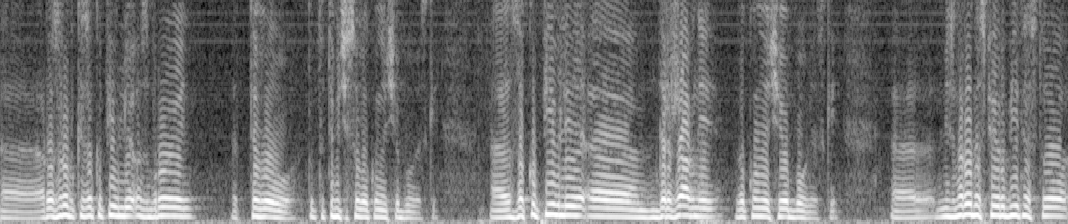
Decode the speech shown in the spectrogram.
Е, Розробки закупівлі озброєнь ТВО, тобто тимчасово виконуючі обов'язки. Е, Закупівлі е, державні виконуючі обов'язки. Міжнародне співробітництво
